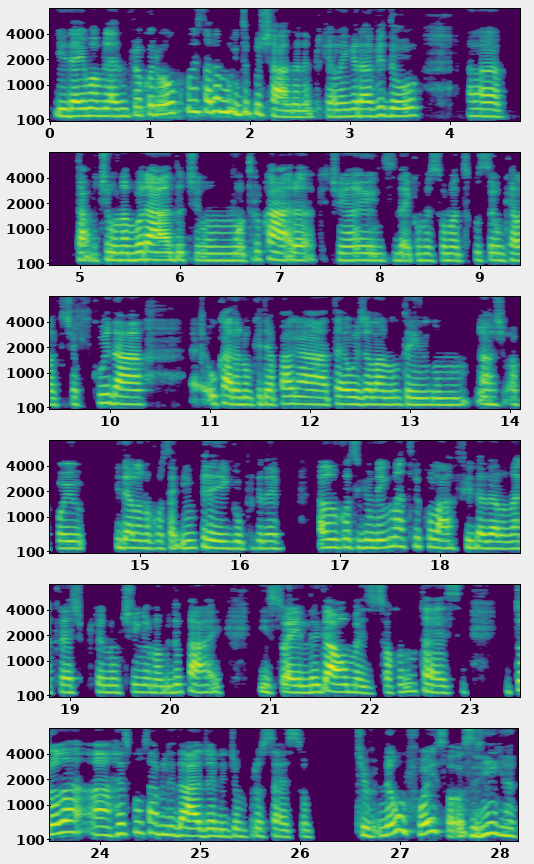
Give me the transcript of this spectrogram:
E daí uma mulher me procurou com uma história muito puxada, né? Porque ela engravidou, ela tava, tinha um namorado, tinha um outro cara que tinha antes, daí começou uma discussão que ela que tinha que cuidar, é, o cara não queria pagar, até hoje ela não tem um apoio e dela não consegue emprego, porque daí ela não conseguiu nem matricular a filha dela na creche porque não tinha o nome do pai. Isso é ilegal, mas isso acontece. E toda a responsabilidade ali de um processo que não foi sozinha,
